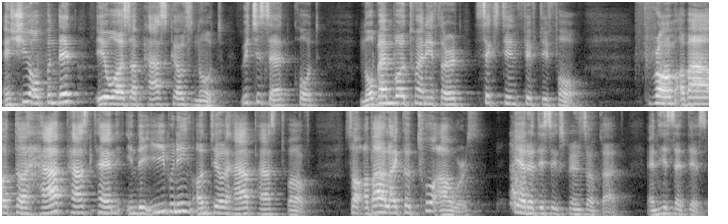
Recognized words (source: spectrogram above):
and she opened it. It was a Pascal's note, which said, "quote November twenty third, sixteen fifty four from about uh, half past 10 in the evening until half past 12. So about like uh, two hours, he had this experience of God. And he said this,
